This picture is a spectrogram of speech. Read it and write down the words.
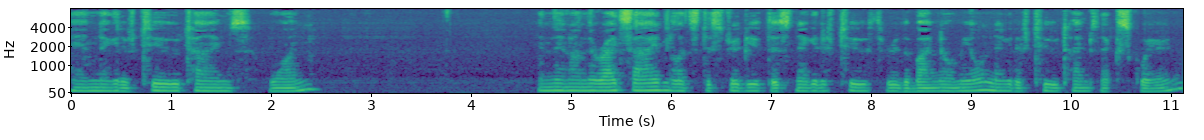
and negative 2 times 1 and then on the right side, let's distribute this negative 2 through the binomial, negative 2 times x squared.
